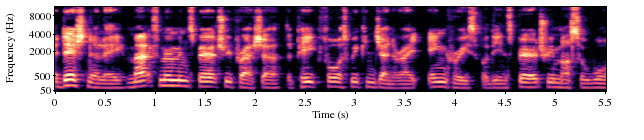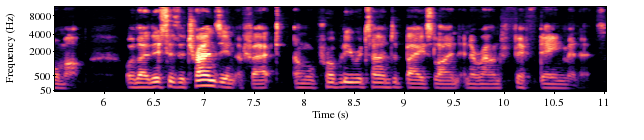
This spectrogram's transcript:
Additionally, maximum inspiratory pressure, the peak force we can generate, increased for the inspiratory muscle warm up, although this is a transient effect and will probably return to baseline in around 15 minutes.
